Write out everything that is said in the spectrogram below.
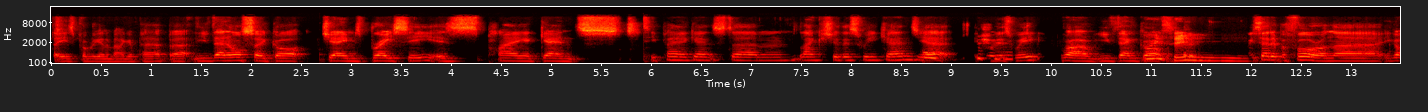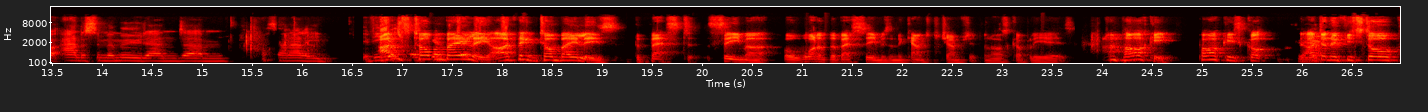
That he's probably going to bag a pair. But you've then also got James Bracey is playing against. He playing against um, Lancashire this weekend? Yeah, or this week. Well, you've then got. Bracey. We said it before on the. You got Anderson Mahmood and um, Hassan Ali. If he And gets Tom Bailey. I think Tom Bailey's the best seamer, or one of the best seamers in the county championship in the last couple of years. And Parky. Parky's got. I don't know if you saw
